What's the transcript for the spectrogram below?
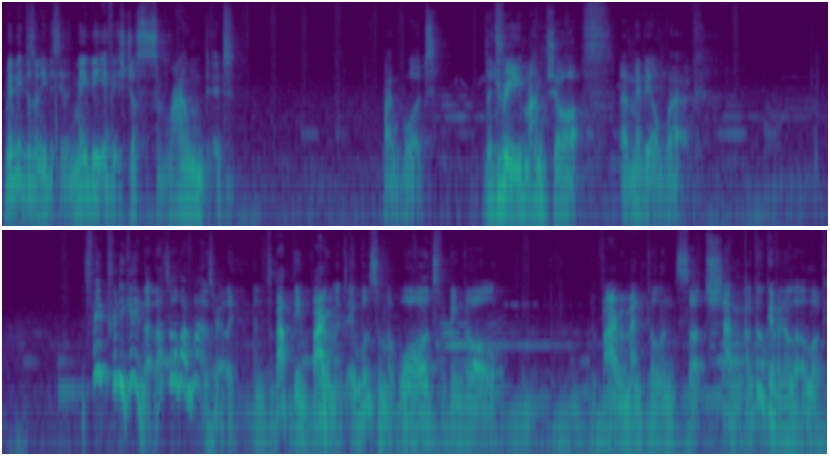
Maybe it doesn't need a ceiling. Maybe if it's just surrounded by wood, the dream. I'm sure. Uh, maybe it'll work. It's a very pretty game, though. That's all that matters, really. And it's about the environment. It won some awards for being all environmental and such. I don't know. Go give it a little look.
